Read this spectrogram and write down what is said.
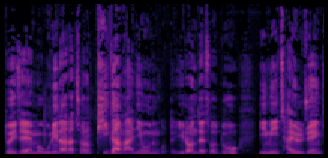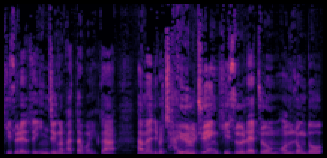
또 이제 뭐 우리나라처럼 비가 많이 오는 곳들 이런 데서도 이미 자율주행 기술에 대해서 인증을 받다 보니까 한마디로 자율주행 기술에 좀 어느 정도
